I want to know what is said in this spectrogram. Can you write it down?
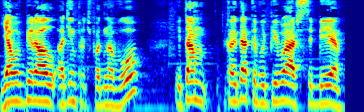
Я выбирал один против одного, и там, когда ты выбиваешь себе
